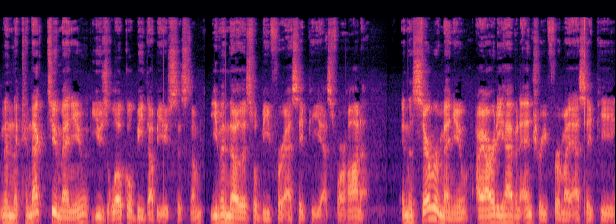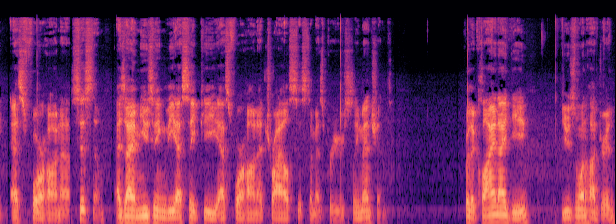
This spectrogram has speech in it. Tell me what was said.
And in the Connect to menu, use Local BW System, even though this will be for SAP S4HANA. In the Server menu, I already have an entry for my SAP S4HANA system, as I am using the SAP S4HANA trial system as previously mentioned. For the client ID, use 100,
